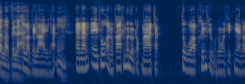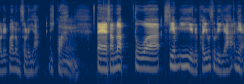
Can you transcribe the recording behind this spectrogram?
ตลอดเวลาตลอดเวลาอยู่แล้วอืมดังนั้นไอ้พวกอนุภาคที่มันหลุดออกมาจากตัวพื้นผิวดวงอาทิตย์เนี่ยเราเรียกว่าลมสุริยะดีกว่าอืมแต่สำหรับตัว CME หรือพายุสุริยะเนี่ย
